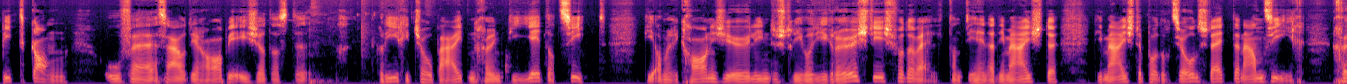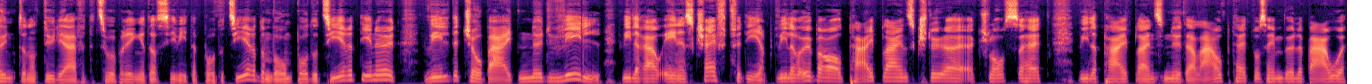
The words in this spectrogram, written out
Bittgang auf äh, Saudi-Arabien ist ja, dass der gleiche Joe Biden könnte jederzeit die amerikanische Ölindustrie, die die grösste ist von der Welt, und die haben auch die meisten, die meisten Produktionsstätten an sich, könnte natürlich einfach dazu bringen, dass sie wieder produzieren. Und warum produzieren die nicht? Weil der Joe Biden nicht will, weil er auch das Geschäft verdirbt, weil er überall Pipelines äh, geschlossen hat, weil er Pipelines nicht erlaubt hat, was sie bauen wollen,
